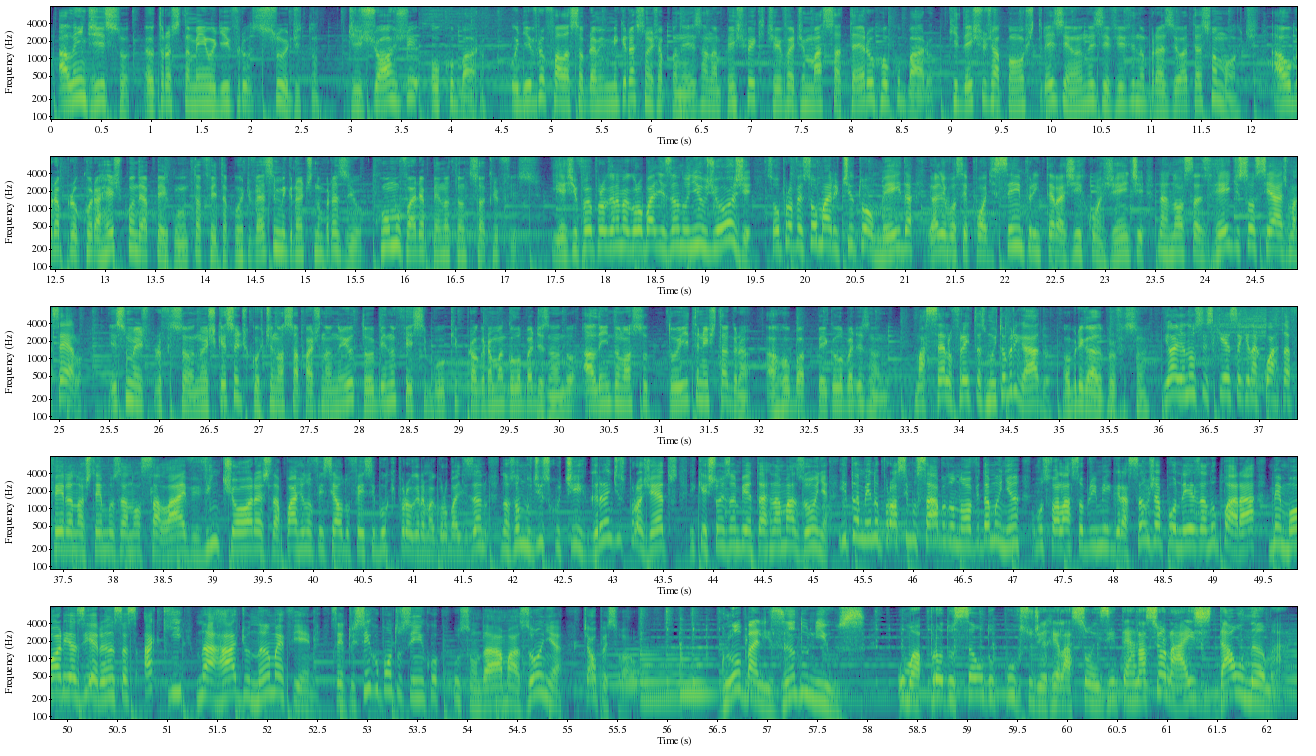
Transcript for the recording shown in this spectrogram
Além disso, eu trouxe também o livro Súdito, de Jorge Okubaro. O livro fala sobre a imigração japonesa na perspectiva de Masateru Okubaro, que deixa o Japão aos 13 anos e vive no Brasil até sua morte. A obra procura responder à pergunta feita por diversos imigrantes no Brasil: como vale a pena tanto sacrifício? E este foi o programa Globalizando News de hoje. Sou o professor Mário Tito Almeida e olha, você pode sempre interagir com a gente nas nossas redes sociais, Marcelo. Isso mesmo, professor. Não esqueça de curtir nossa página no YouTube e no Facebook, Programa Globalizando, além do nosso Twitter e Instagram, arroba Globalizando. Marcelo Freitas, muito obrigado. Obrigado, professor. E olha, não se esqueça que na quarta-feira nós temos a nossa live, 20 horas, da página oficial do Facebook Programa Globalizando. Nós vamos discutir grandes projetos e questões ambientais na Amazônia. E também no próximo sábado, 9 da manhã, vamos falar sobre imigração japonesa no Pará, memórias e heranças aqui na Rádio Nama FM 105.5, o som da Amazônia. Tchau, pessoal. Globalizando News, uma produção do curso de Relações Internacionais da UNAMA.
